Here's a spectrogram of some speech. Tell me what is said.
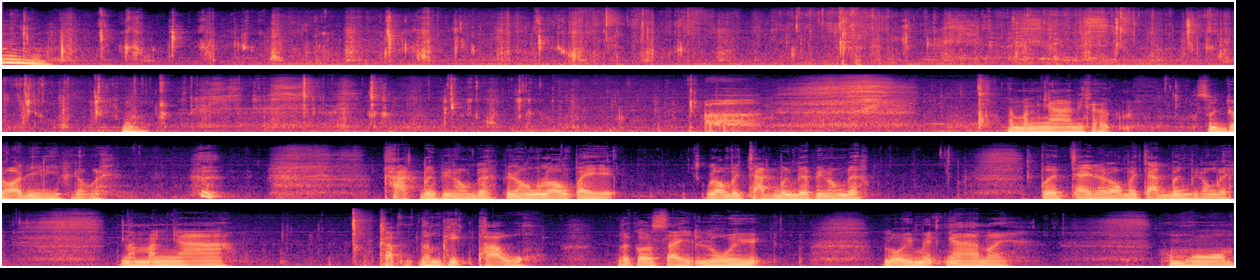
น้ำมันงานนี่ก็สุดยอดอีหลีพี่น้องเลยคักเด้อพี่น้องเด้อพี่น้องลองไปลองไปจัดเบิ่งเด้อพี่น้องเด้อเปิดใจแล้วลองไปจัดเบิ่งพี่น้องเลย น้ำมันงา กับน้ำพริกเผา แล้วก็ใส่โรย โรยเม็ดงาหน่อย หอมหอม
